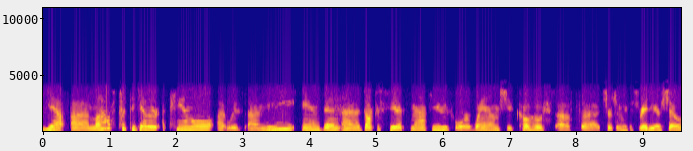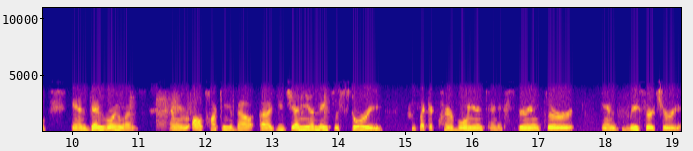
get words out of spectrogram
yeah, uh, Miles put together a panel. Uh, it was uh, me and then uh, Dr. C.S. Matthews, or Wham. She's co-host of the Church of Memphis radio show, and Ben Roylance, and we were all talking about uh, Eugenia Mesa Story, who's like a clairvoyant and experiencer and researcher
